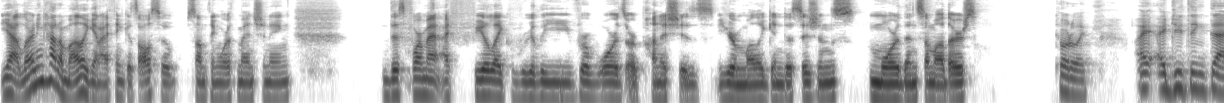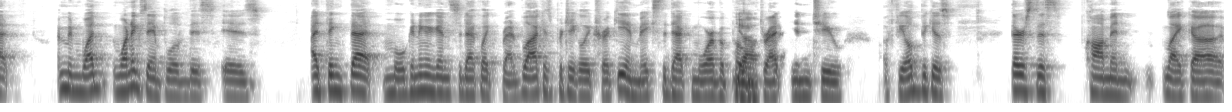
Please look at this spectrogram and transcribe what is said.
yeah, learning how to mulligan, I think, is also something worth mentioning this format I feel like really rewards or punishes your mulligan decisions more than some others. Totally. I, I do think that I mean one one example of this is I think that mulliganing against a deck like red black is particularly tricky and makes the deck more of a potent yeah. threat into a field because there's this common like uh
